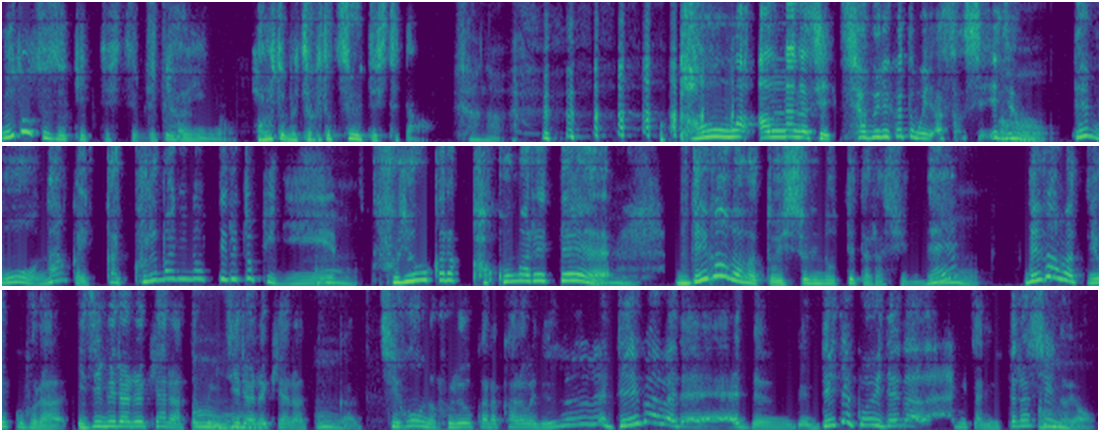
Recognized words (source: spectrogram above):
うんウド鈴木って知ってるキャインの。あの人めちゃくちゃ強いって知ってた。しゃあない。顔はあんなだし、喋り方も優しいじゃん。うんでも、なんか一回車に乗ってる時に、うん不良から囲まれて、出川と一緒に乗ってたらしいのね。うん出川ってよくほら、いじめられるキャラとうんうん。かいじられるキャラっていうか、う地方の不良から絡めて、うわ、出川でーって、出てこい出川みたいに言ったらしいのよ。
